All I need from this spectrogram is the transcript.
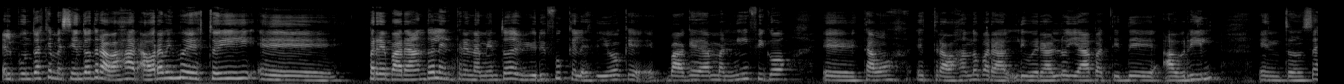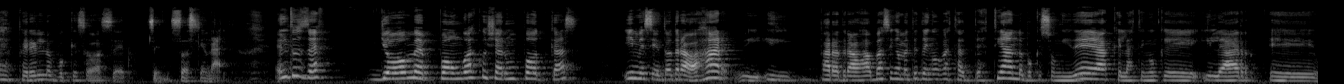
el punto es que me siento a trabajar. Ahora mismo yo estoy eh, preparando el entrenamiento de Beautiful que les digo que va a quedar magnífico. Eh, estamos trabajando para liberarlo ya a partir de abril. Entonces espérenlo porque eso va a ser sensacional. Entonces yo me pongo a escuchar un podcast y me siento a trabajar y para trabajar básicamente tengo que estar testeando porque son ideas que las tengo que hilar eh,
